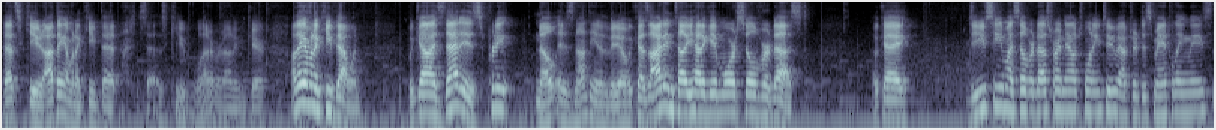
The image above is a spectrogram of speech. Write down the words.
That's cute. I think I'm going to keep that. I just said it's cute. Whatever. I don't even care. I think I'm to keep that one. But guys, that is pretty... No, it is not the end of the video because I didn't tell you how to get more silver dust. Okay. Do you see my silver dust right now, 22, after dismantling these?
